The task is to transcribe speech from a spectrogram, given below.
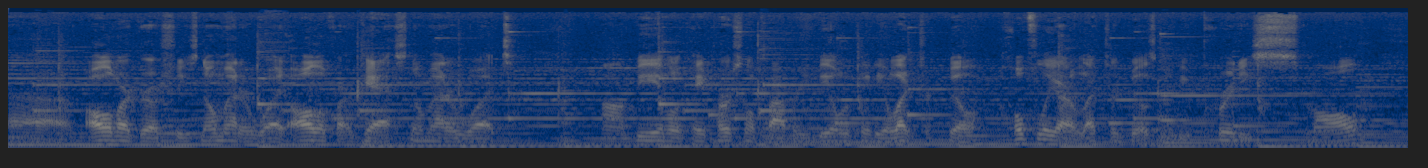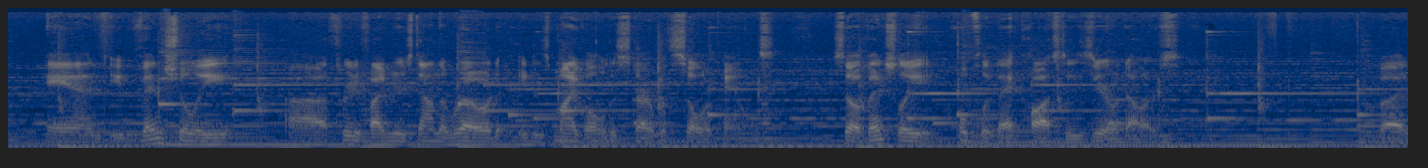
uh, all of our groceries, no matter what, all of our gas, no matter what. Um, be able to pay personal property, be able to pay the electric bill. Hopefully, our electric bill is going to be pretty small, and eventually, uh, three to five years down the road, it is my goal to start with solar panels. So eventually, hopefully, that cost is zero dollars. But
